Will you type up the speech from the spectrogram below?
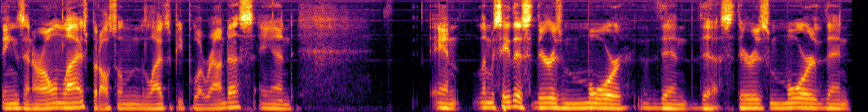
things in our own lives, but also in the lives of people around us, and and let me say this there is more than this. There is more than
